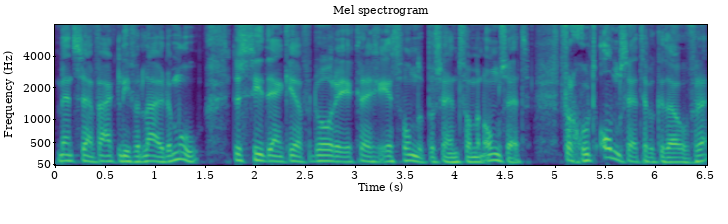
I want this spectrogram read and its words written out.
mensen zijn vaak liever lui moe. Dus die denken, ja, verdorie, je kreeg eerst 100% van mijn omzet. Vergoed omzet heb ik het over. Hè?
